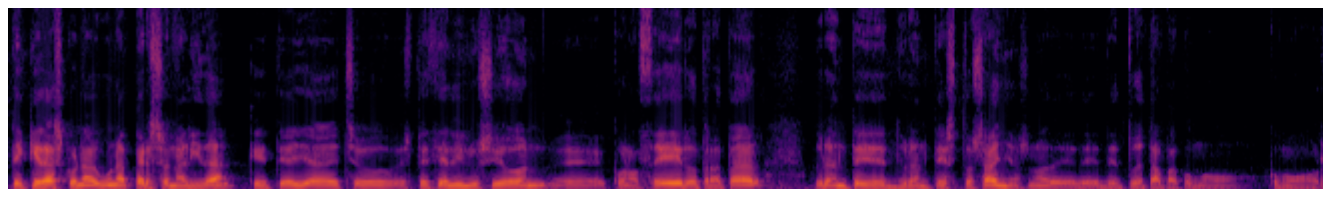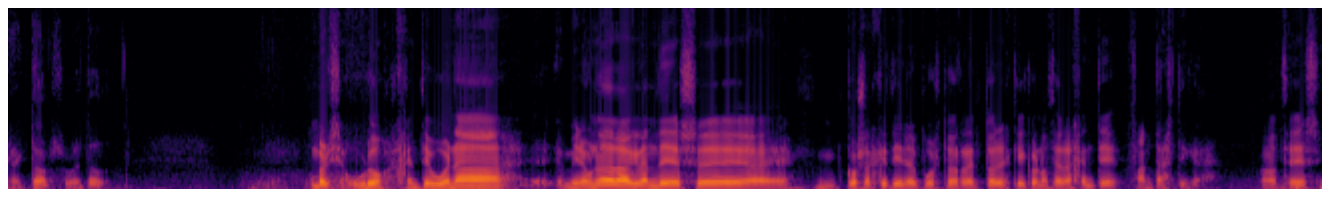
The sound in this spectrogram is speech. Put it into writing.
te quedas con alguna personalidad que te haya hecho especial ilusión conocer o tratar durante, durante estos años ¿no? de, tu etapa como, como rector, sobre todo. Hombre, seguro, gente buena. Eh, mira, una de las grandes eh, cosas que tiene el puesto de rector es que conoce a gente fantástica. Conoces,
